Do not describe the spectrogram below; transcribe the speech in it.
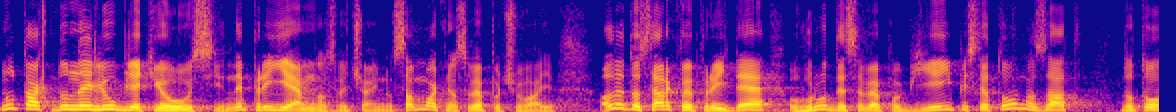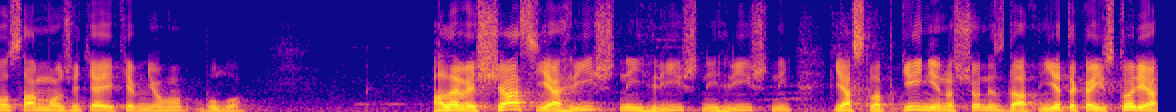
Ну так, ну не люблять його усі, неприємно, звичайно, самотньо себе почуває. Але до церкви прийде, в груди себе поб'є і після того назад до того самого життя, яке в нього було. Але весь час я грішний, грішний, грішний, я слабкий, ні на що не здатний. Є така історія,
